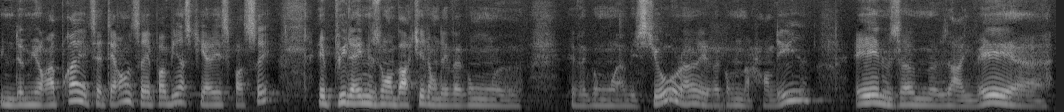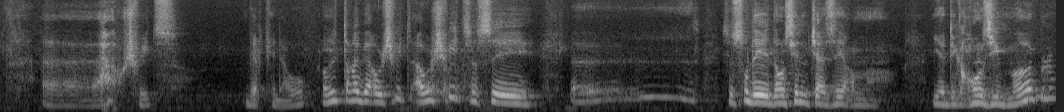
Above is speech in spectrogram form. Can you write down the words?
une demi-heure après, etc. On ne savait pas bien ce qui allait se passer. Et puis là, ils nous ont embarqués dans des wagons, des wagons à bestiaux, des wagons de marchandises, et nous sommes arrivés à euh, à Auschwitz, Birkenau. On est arrivé à Auschwitz. À Auschwitz, c'est, euh, ce sont d'anciennes casernes. Il y a des grands immeubles.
